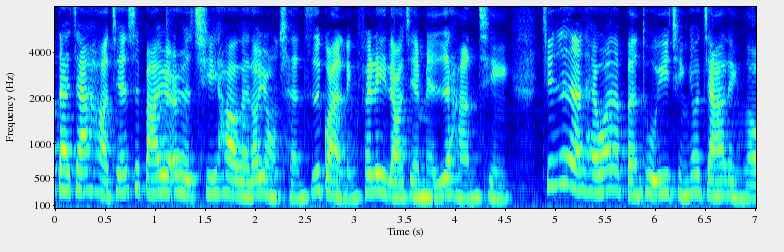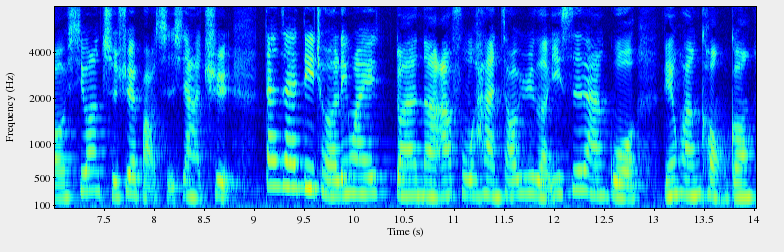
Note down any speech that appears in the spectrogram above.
大家好，今天是八月二十七号，来到永城资管零费力了解每日行情。今日呢，台湾的本土疫情又加零喽，希望持续保持下去。但在地球的另外一端呢，阿富汗遭遇了伊斯兰国连环恐攻，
